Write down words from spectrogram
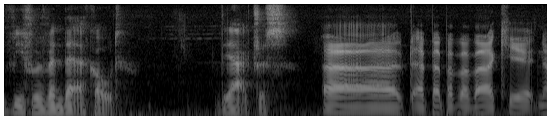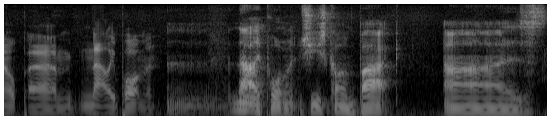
V for Vendetta called? The actress. Uh, uh, bu- bu- bu- bu- cute. Nope. Um, Natalie Portman. Natalie Portman, she's coming back as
